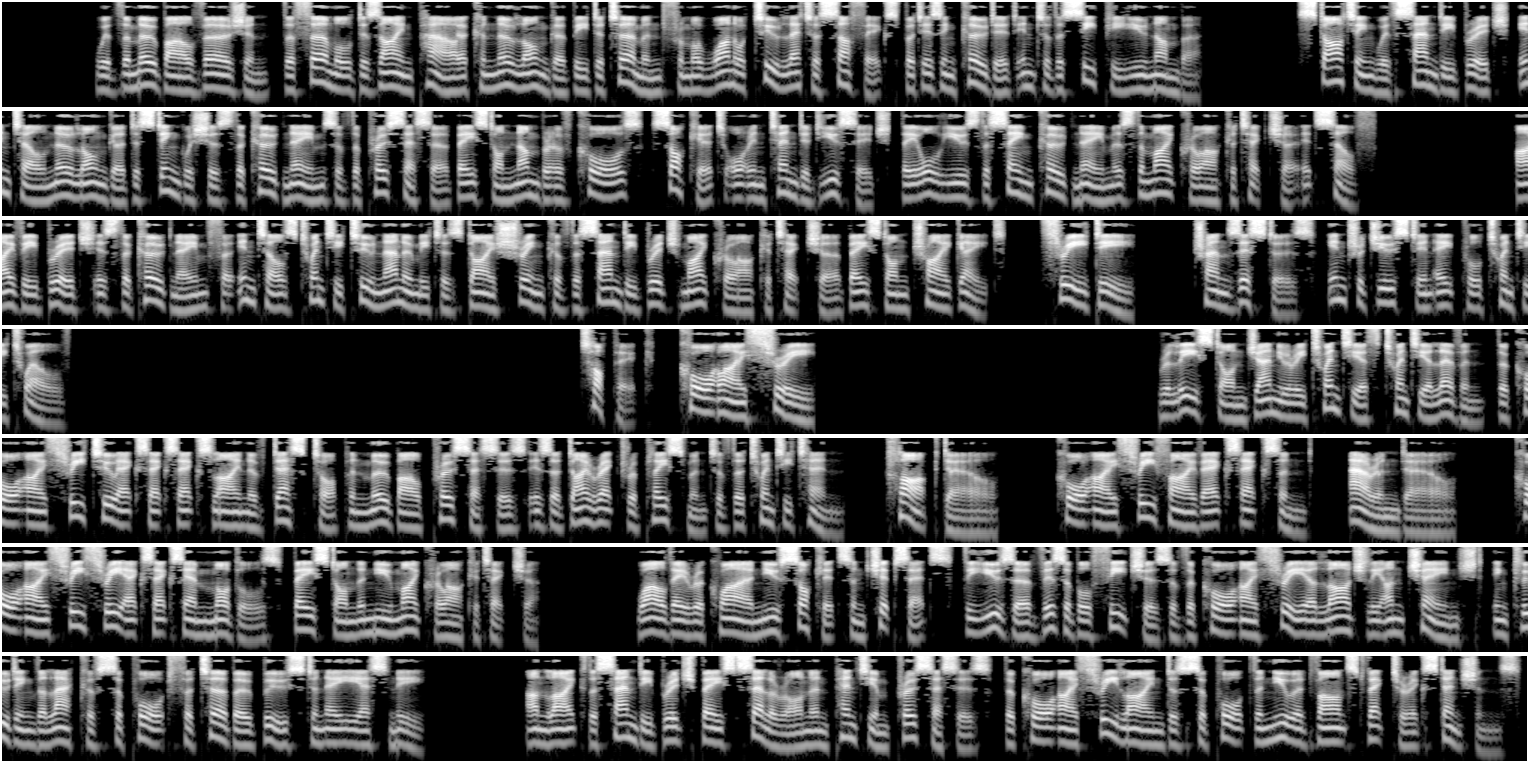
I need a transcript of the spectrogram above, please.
With the mobile version, the thermal design power can no longer be determined from a one- or two-letter suffix but is encoded into the CPU number. Starting with Sandy Bridge, Intel no longer distinguishes the code names of the processor based on number of cores, socket or intended usage, they all use the same code name as the microarchitecture itself. Ivy Bridge is the codename for Intel's 22 nm die shrink of the Sandy Bridge microarchitecture based on Tri-Gate 3D transistors, introduced in April 2012. Topic: Core i3 Released on January 20, 2011, the Core i3-2XXX line of desktop and mobile processors is a direct replacement of the 2010 Clarkdale Core i35XX and Arrandale Core i33XXM models, based on the new microarchitecture. While they require new sockets and chipsets, the user-visible features of the Core i3 are largely unchanged, including the lack of support for Turbo Boost and AES-NI. Unlike the Sandy Bridge-based Celeron and Pentium processors, the Core i3 line does support the new advanced vector extensions.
